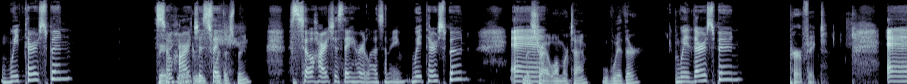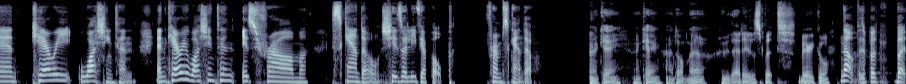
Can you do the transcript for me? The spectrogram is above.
Witherspoon. Very so good. hard to Reese say. Witherspoon. So hard to say her last name. Witherspoon. And Let's try it one more time. Wither. Witherspoon. Perfect. and Kerry Washington. And Kerry Washington is from Scandal. She's Olivia Pope from Scandal. Okay. Okay. I don't know who that is, but very cool. No, but but, but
